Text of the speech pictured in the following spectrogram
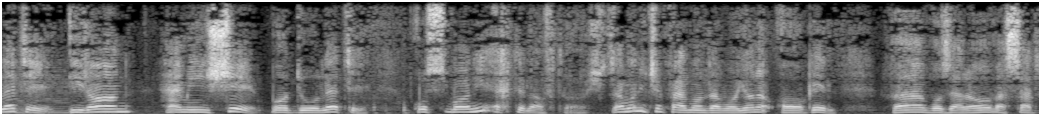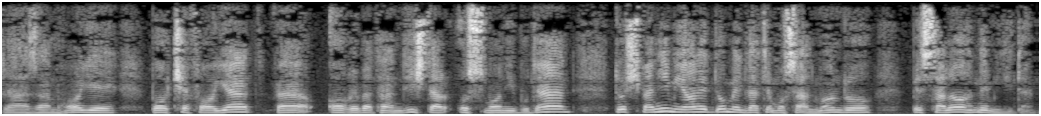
دولت ایران همیشه با دولت عثمانی اختلاف داشت. زمانی که فرمان روایان عاقل و وزرا و صدر های با کفایت و عاقبت اندیش در عثمانی بودند دشمنی میان دو ملت مسلمان رو به صلاح نمی‌دیدند.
